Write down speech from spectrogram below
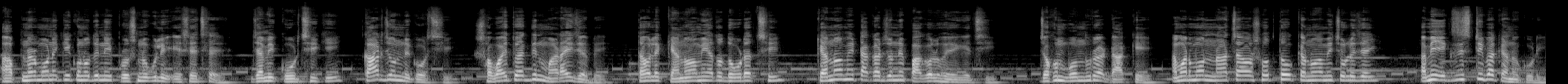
আপনার মনে কি কোনোদিন এই প্রশ্নগুলি এসেছে যে আমি করছি কি? কার জন্য করছি? সবাই তো একদিন মারাই যাবে। তাহলে কেন আমি এত দৌড়াচ্ছি? কেন আমি টাকার জন্য পাগল হয়ে গেছি? যখন বন্ধুরা ডাকে, আমার মন না চাওয়া সত্ত্বেও কেন আমি চলে যাই? আমি এক্সিস্টই বা কেন করি?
